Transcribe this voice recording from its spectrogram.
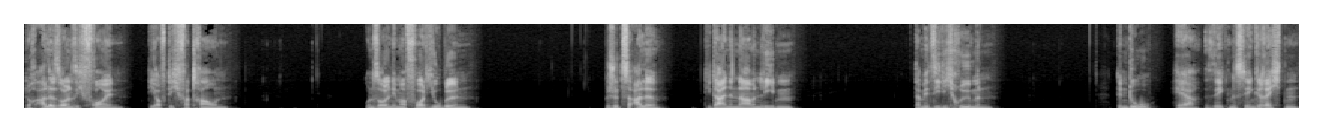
Doch alle sollen sich freuen, die auf dich vertrauen, und sollen immerfort jubeln. Beschütze alle, die deinen Namen lieben, damit sie dich rühmen. Denn du, Herr, segnest den Gerechten,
